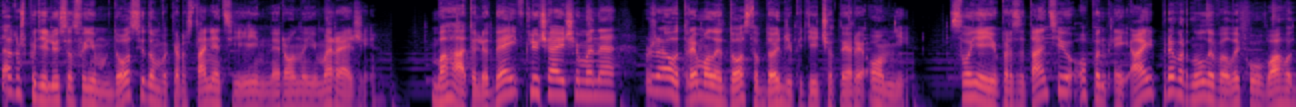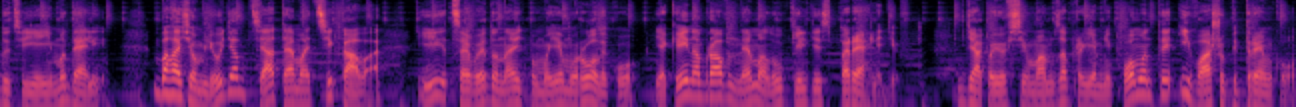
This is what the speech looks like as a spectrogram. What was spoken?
Також поділюся своїм досвідом використання цієї нейронної мережі. Багато людей, включаючи мене, вже отримали доступ до GPT-4 Omni. Своєю презентацією OpenAI привернули велику увагу до цієї моделі. Багатьом людям ця тема цікава, і це видно навіть по моєму ролику, який набрав немалу кількість переглядів. Дякую всім вам за приємні коменти і вашу підтримку.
